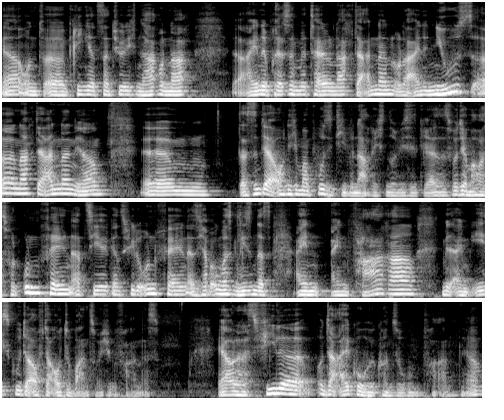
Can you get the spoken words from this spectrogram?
ja, und äh, kriegen jetzt natürlich nach und nach eine Pressemitteilung nach der anderen oder eine News äh, nach der anderen, ja. Ähm, das sind ja auch nicht immer positive Nachrichten, so wie es jetzt gerade. Also es wird ja mal was von Unfällen erzählt, ganz viele Unfällen. Also ich habe irgendwas gelesen, dass ein, ein Fahrer mit einem E-Scooter auf der Autobahn zum Beispiel gefahren ist. Ja, oder dass viele unter Alkoholkonsum fahren, ja.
